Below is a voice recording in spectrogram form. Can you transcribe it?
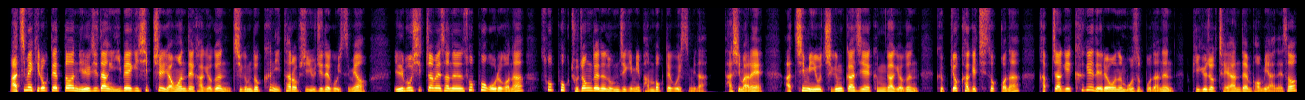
아침에 기록됐던 일지당 227 영원대 가격은 지금도 큰 이탈 없이 유지되고 있으며 일부 시점에서는 소폭 오르거나 소폭 조정되는 움직임이 반복되고 있습니다. 다시 말해 아침 이후 지금까지의 금 가격은 급격하게 치솟거나 갑자기 크게 내려오는 모습보다는 비교적 제한된 범위 안에서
